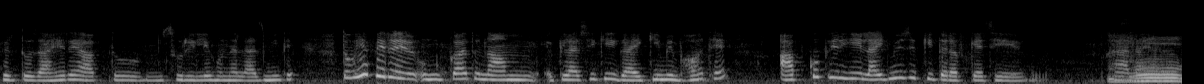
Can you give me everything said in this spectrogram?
پھر تو ظاہر ہے آپ تو سریلے ہونا لازمی تھے۔ تو یہ پھر ان کا تو نام کلاسیکی گائکی میں بہت ہے۔ آپ کو پھر یہ لائٹ میوزک کی طرف کیسے خیال وہ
